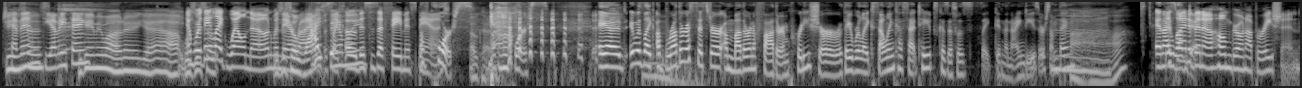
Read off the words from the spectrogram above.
Kevin, do you have anything? He anything? gave me water. Yeah. Was and were they a- like well known when they arrived? It was like, oh, this is a famous band. Of course. Okay. Of course. and it was like a brother, a sister, a mother, and a father. I'm pretty sure they were like selling cassette tapes because this was like in the 90s or something. Uh-huh. And I This loved might have it. been a homegrown operation.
